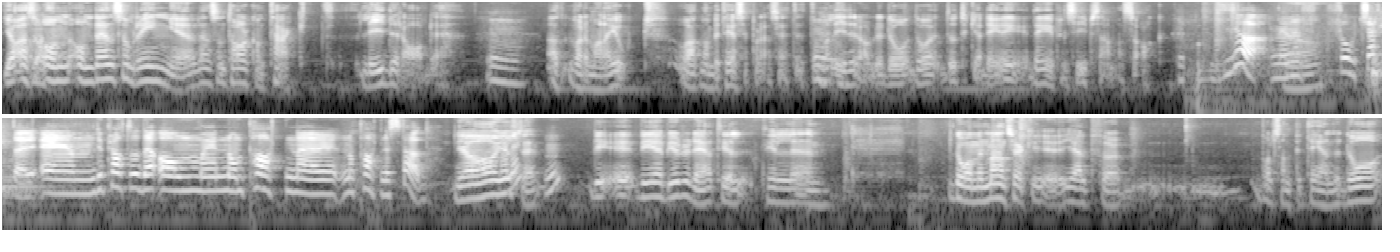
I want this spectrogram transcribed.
Ja, alltså om, om den som ringer, den som tar kontakt, lider av det. Mm att, vad det man har gjort och att man beter sig på det här sättet. Om man mm. lider av det, då, då, då tycker jag det är, det är i princip samma sak. Ja, men ja. vi fortsätter. Du pratade om någon partner, någon partnerstöd. Ja, just Eller? det. Mm. Vi, vi erbjuder det till, till då om en man söker hjälp för våldsamt beteende, då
